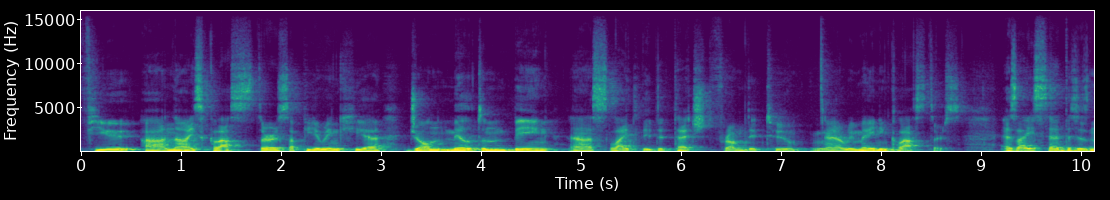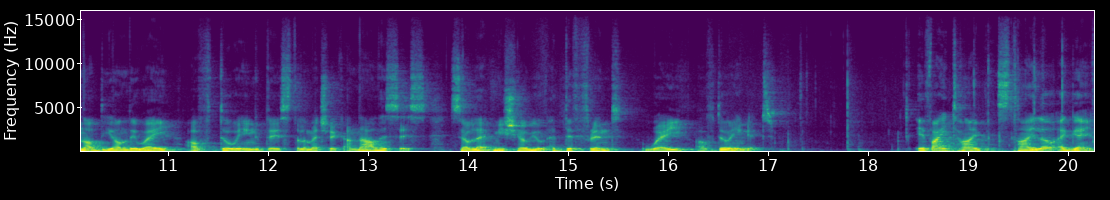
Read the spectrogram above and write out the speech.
few uh, nice clusters appearing here, John Milton being uh, slightly detached from the two uh, remaining clusters. As I said, this is not the only way of doing this stylometric analysis, so let me show you a different way of doing it. If I type stylo again,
